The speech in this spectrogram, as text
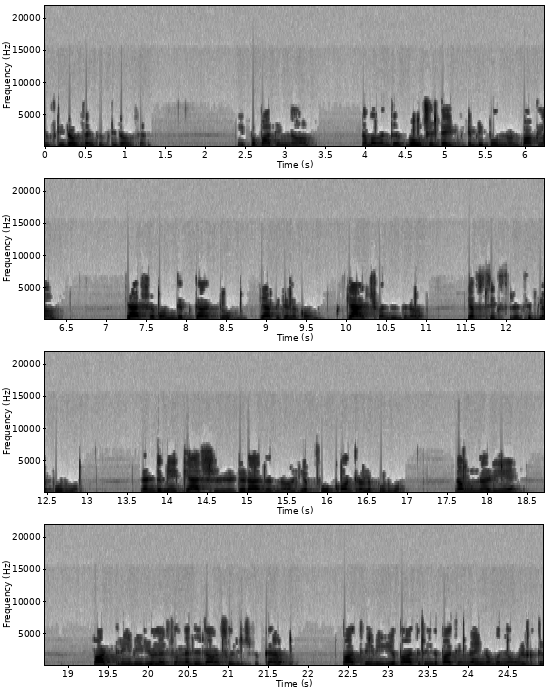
fifty thousand fifty thousand இப்போ பார்த்தீங்கன்னா நம்ம வந்து வவுச்சர் டைப் எப்படி போடணும்னு பார்க்கலாம். Cash account debtor to capital account cash வந்ததுன்னா எஃப் சிக்ஸ் ரெசிப்டில் போடுவோம். ரெண்டுமே கேஷ் ரிலேட்டடாக இருந்ததுன்னா எஃப்ஓ கான்ட்ராவில் போடுவோம். நான் முன்னாடியே பார்ட் த்ரீ வீடியோவில் சொன்னது தான் சொல்லிட்டுருக்கேன் பார்ட் த்ரீ வீடியோ பார்த்துட்டு இதை பார்த்தீங்கன்னா இன்னும் கொஞ்சம் உங்களுக்கு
